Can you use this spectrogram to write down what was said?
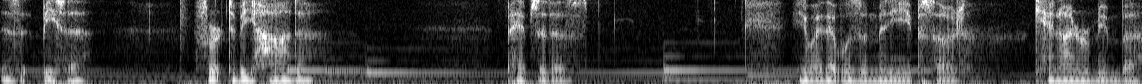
Is it better for it to be harder? Perhaps it is. Anyway, that was a mini episode. Can I remember?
